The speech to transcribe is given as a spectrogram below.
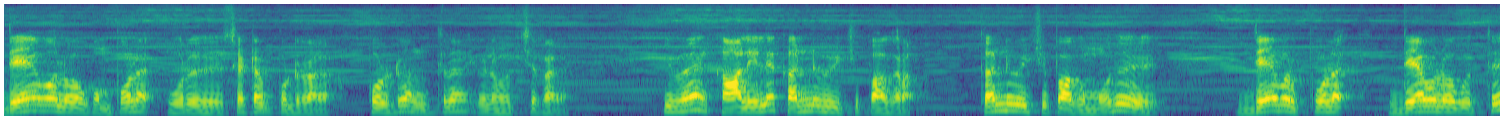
தேவலோகம் போல் ஒரு செட்டப் போட்டுறாங்க. போட்டு அந்த இடத்துல இவனை வச்சிடுறாங்க. இவன் காலையில் கண் வீழ்ச்சி பார்க்குறான். கண் வீழ்ச்சி பார்க்கும்போது தேவர் போல் தேவலோகத்து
